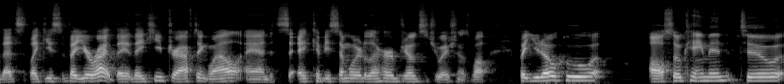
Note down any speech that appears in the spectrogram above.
That's like you said, but you're right. They, they keep drafting well, and it could be similar to the Herb Jones situation as well. But you know who also came into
